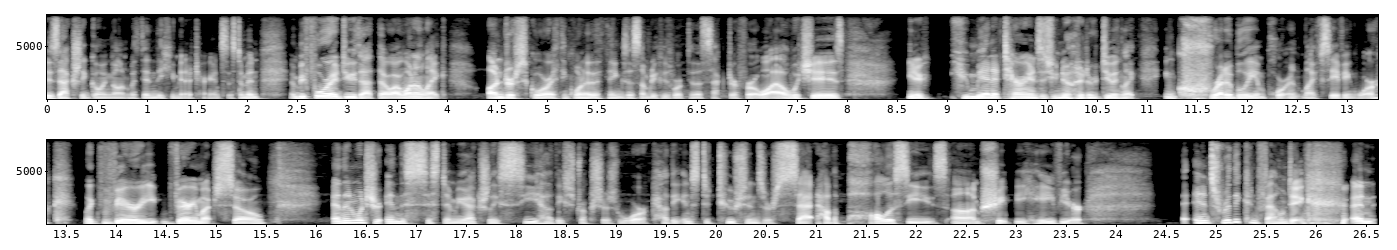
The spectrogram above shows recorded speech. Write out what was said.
is actually going on within the humanitarian system. And and before I do that though, I want to like underscore, I think, one of the things as somebody who's worked in the sector for a while, which is, you know, humanitarians, as you noted, are doing like incredibly important life saving work, like very, very much so. And then once you're in the system, you actually see how these structures work, how the institutions are set, how the policies um, shape behavior. And it's really confounding. and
